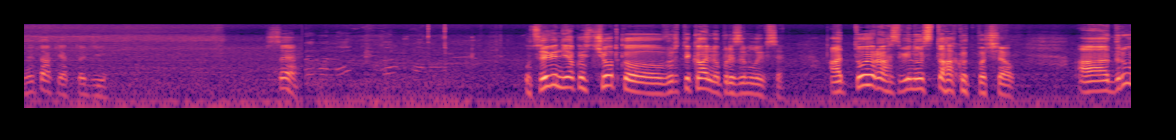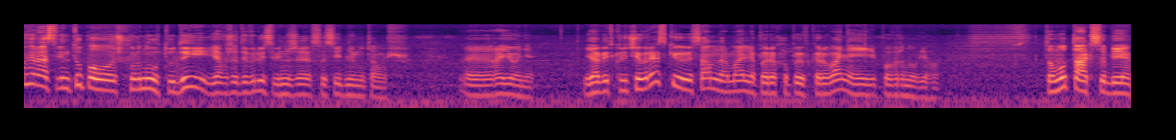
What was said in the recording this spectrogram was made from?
Не так, як тоді. Все. Оце він якось чітко вертикально приземлився. А той раз він ось так от почав. А другий раз він тупо шхурнув туди, я вже дивлюсь, він вже в сусідньому там ж е, районі. Я відключив резкю і сам нормально перехопив керування і повернув його. Тому так собі.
